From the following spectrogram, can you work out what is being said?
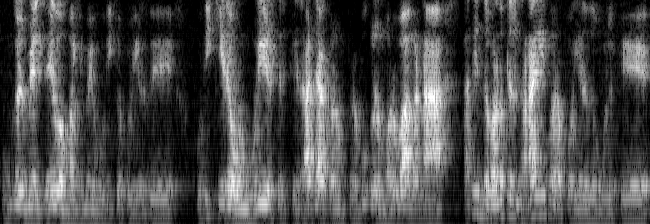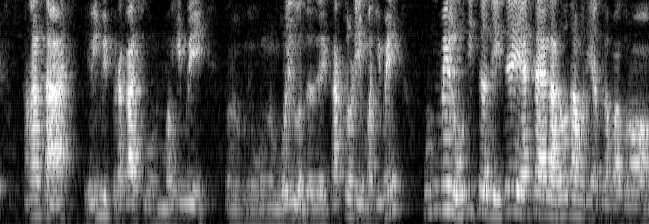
உங்கள் மேல் தேவ மகிமை உதிக்க போகிறது. உதிக்கிற உன் ஊழியத்திற்கு ராஜாக்களும் பிரபுக்களும் வருவாங்கன்னா அது இந்த வருடத்தில் நடைபெற போகிறது உங்களுக்கு. அதனால தான் எளிமை பிரகாசி உன் மகிமை உன் ஒளி வந்தது. கர்த்தருடைய மகிமை உண்மையில் உதித்தது. இதே ஏசாயில் அறுபதாம் அதிகாரத்தில் பார்க்குறோம்.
